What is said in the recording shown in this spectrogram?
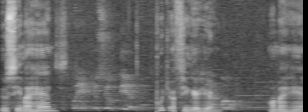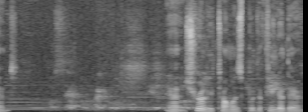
you see my hands? Put your finger here on my hands. And surely Thomas put the finger there.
